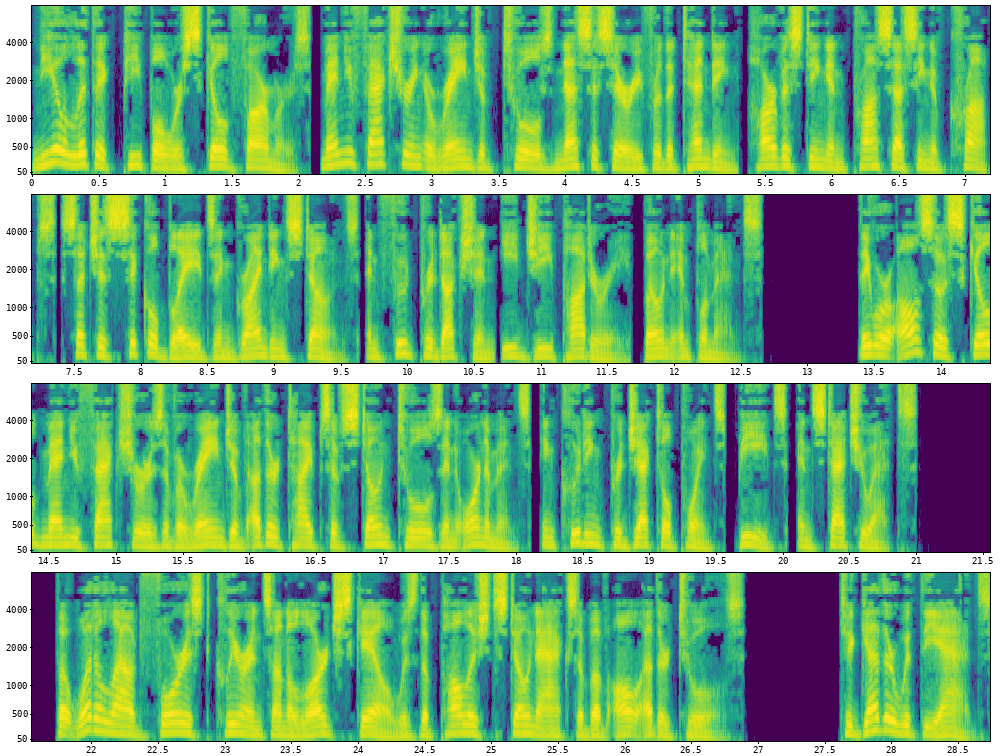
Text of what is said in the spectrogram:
Neolithic people were skilled farmers, manufacturing a range of tools necessary for the tending, harvesting and processing of crops such as sickle blades and grinding stones and food production e.g. pottery, bone implements. They were also skilled manufacturers of a range of other types of stone tools and ornaments, including projectile points, beads, and statuettes. But what allowed forest clearance on a large scale was the polished stone axe above all other tools. Together with the adze,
